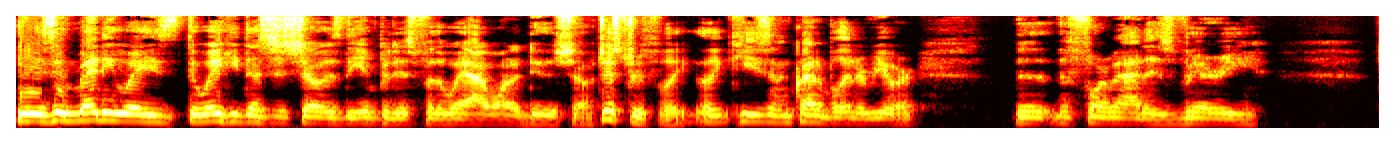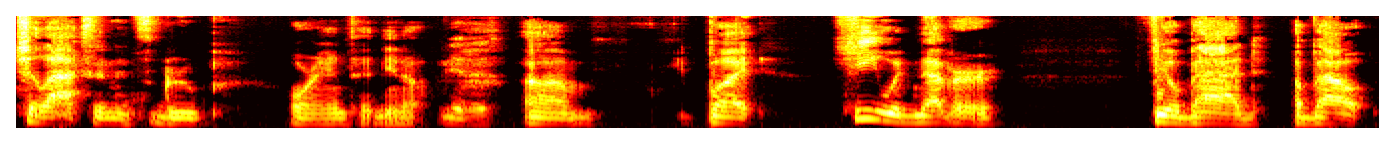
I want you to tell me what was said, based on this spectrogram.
is in many ways the way he does his show is the impetus for the way I want to do the show. Just truthfully, like he's an incredible interviewer. The the format is very chillax and it's group oriented. You know, It is. um, but he would never feel bad about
